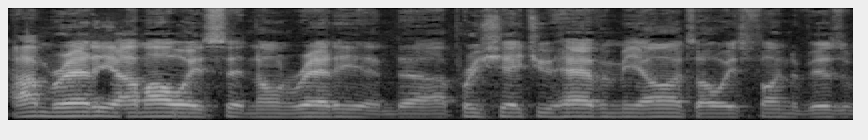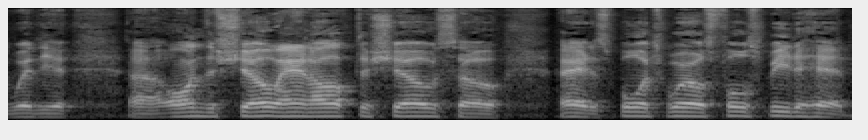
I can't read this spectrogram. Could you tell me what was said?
I'm ready. I'm always sitting on ready, and I uh, appreciate you having me on. It's always fun to visit with you uh, on the show and off the show. So, hey, the sports world's full speed ahead.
